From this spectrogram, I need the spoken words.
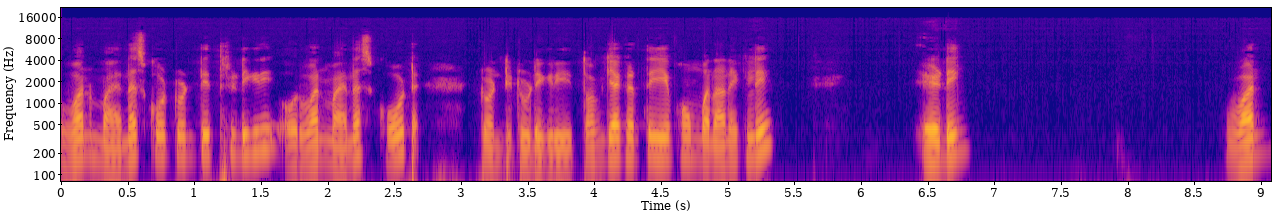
one minus cot twenty three degree और one minus cot twenty two degree. तो हम क्या करते हैं ये फॉर्म बनाने के लिए? Adding one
